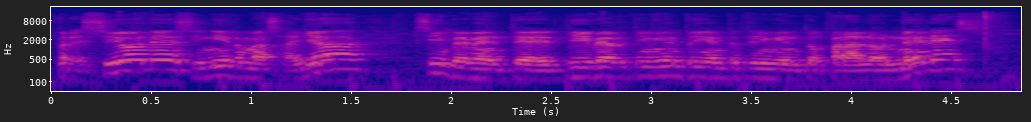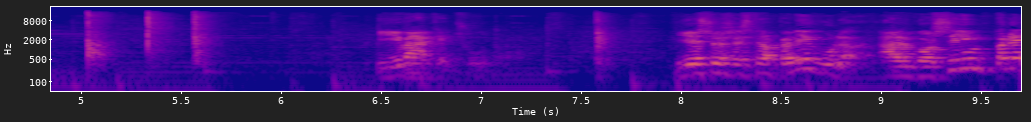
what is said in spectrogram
presiones, sin ir más allá, simplemente divertimiento y entretenimiento para los nenes. Y va que chuta. Y eso es esta película. Algo simple,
